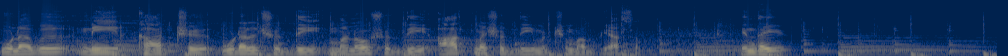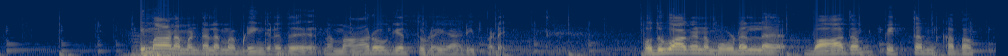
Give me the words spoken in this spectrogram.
உணவு நீர் காற்று உடல் சுத்தி மனோசுத்தி ஆத்ம சுத்தி மற்றும் அபியாசம். இந்த விமான மண்டலம் அப்படிங்கிறது நம்ம ஆரோக்கியத்துடைய அடிப்படை. பொதுவாக நம்ம உடல்ல வாதம் பித்தம் கபம்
